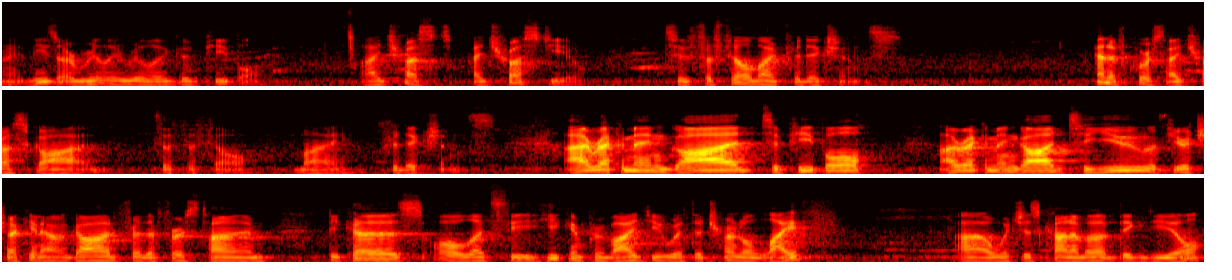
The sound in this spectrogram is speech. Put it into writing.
Right? These are really, really good people. I trust, I trust you to fulfill my predictions. And of course, I trust God to fulfill my predictions. I recommend God to people. I recommend God to you if you're checking out God for the first time because, oh, let's see, He can provide you with eternal life, uh, which is kind of a big deal.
